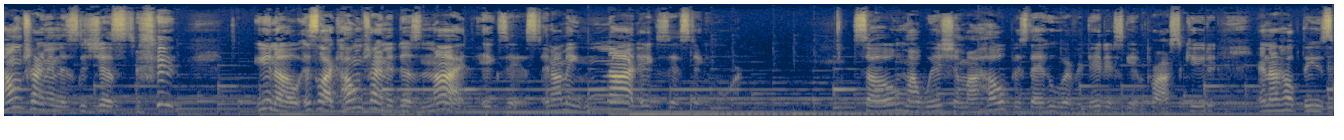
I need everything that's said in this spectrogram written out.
Home training is just, you know, it's like home training does not exist. And I mean, not exist anymore. So, my wish and my hope is that whoever did it is getting prosecuted. And I hope these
